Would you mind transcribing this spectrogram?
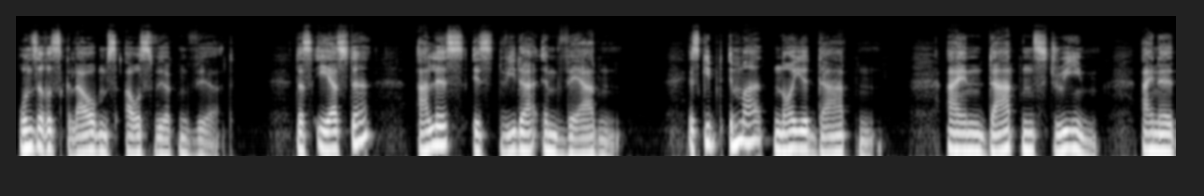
unseres Glaubens auswirken wird. Das erste, alles ist wieder im Werden. Es gibt immer neue Daten. Ein Datenstream, eine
